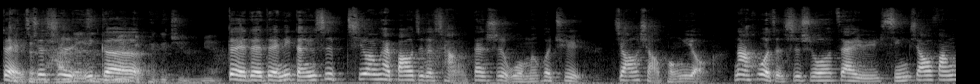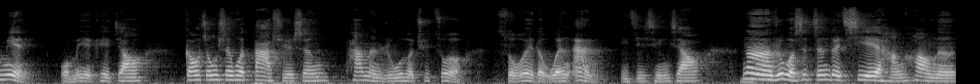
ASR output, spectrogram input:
对，就是一个 package 里面。对对对，你等于是七万块包这个场，但是我们会去教小朋友。那或者是说，在于行销方面，我们也可以教高中生或大学生他们如何去做所谓的文案以及行销。那如果是针对企业行号呢？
